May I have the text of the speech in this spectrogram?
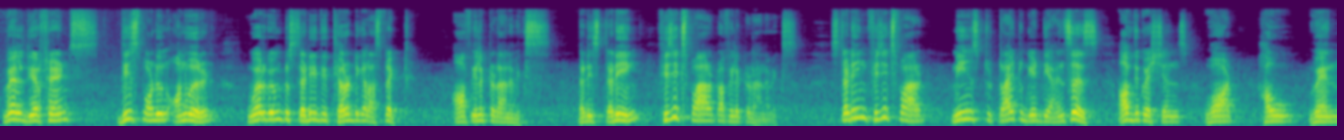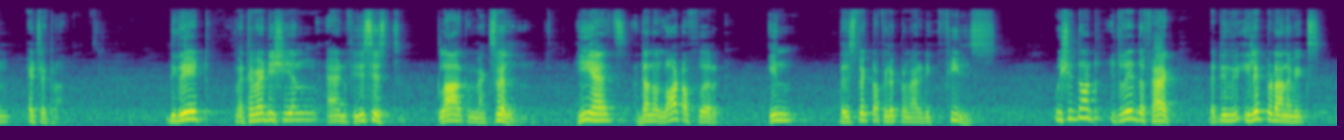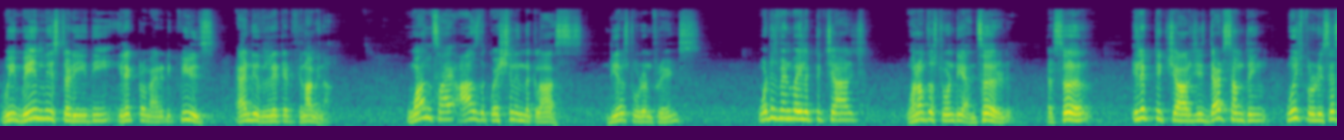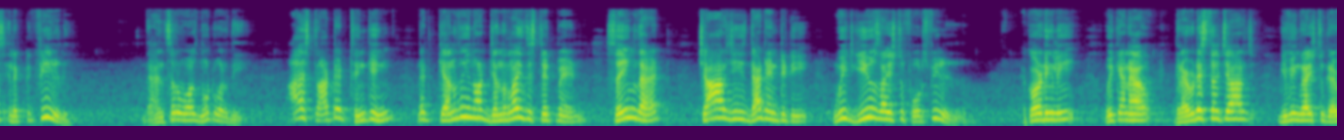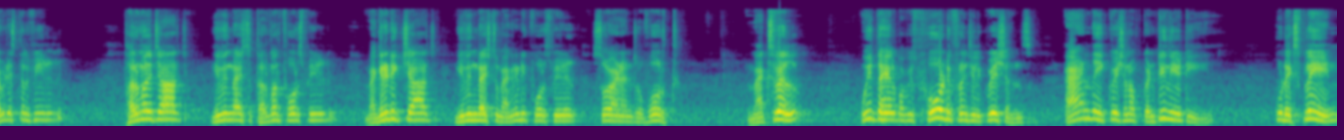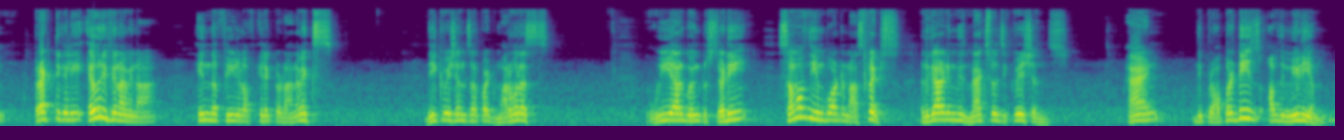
Well, dear friends, this module onward, we are going to study the theoretical aspect of electrodynamics, that is, studying physics part of electrodynamics. Studying physics part means to try to get the answers of the questions what, how, when, etc. The great mathematician and physicist Clerk Maxwell, he has done a lot of work in the respect of electromagnetic fields. We should not iterate the fact that in electrodynamics we mainly study the electromagnetic fields and the related phenomena. Once I asked the question in the class, dear student friends, what is meant by electric charge? One of the students answered that, sir, electric charge is that something which produces electric field. The answer was noteworthy. I started thinking that can we not generalize this statement saying that charge is that entity which gives rise to force field. Accordingly, we can have gravitational charge giving rise to gravitational field, thermal charge giving rise to thermal force field, magnetic charge giving rise to magnetic force field, so on and so forth. Maxwell, with the help of his four differential equations and the equation of continuity, could explain practically every phenomena in the field of electrodynamics. The equations are quite marvelous. We are going to study some of the important aspects regarding these Maxwell's equations and the properties of the medium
